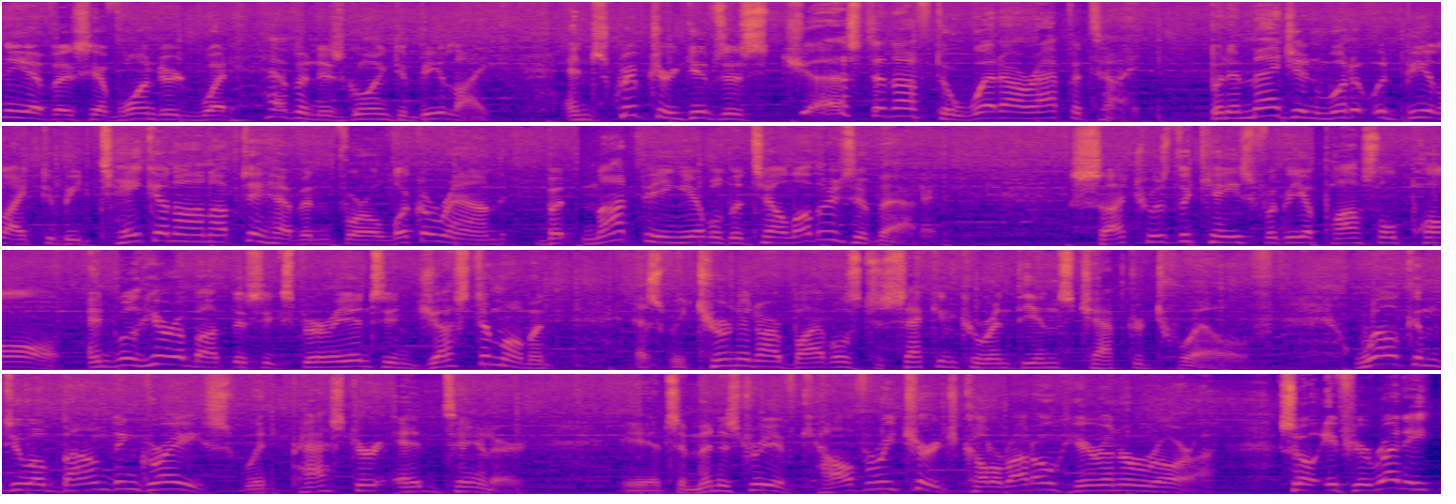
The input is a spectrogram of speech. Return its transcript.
Many of us have wondered what heaven is going to be like, and Scripture gives us just enough to whet our appetite. But imagine what it would be like to be taken on up to heaven for a look around, but not being able to tell others about it. Such was the case for the Apostle Paul, and we'll hear about this experience in just a moment as we turn in our Bibles to 2 Corinthians chapter 12. Welcome to Abounding Grace with Pastor Ed Taylor. It's a ministry of Calvary Church, Colorado, here in Aurora. So if you're ready,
